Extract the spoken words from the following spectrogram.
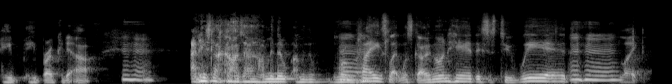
he he broken it up. Mm-hmm. And he's like, oh, I'm in the I'm in the wrong mm. place. Like, what's going on here? This is too weird. Mm-hmm. Like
